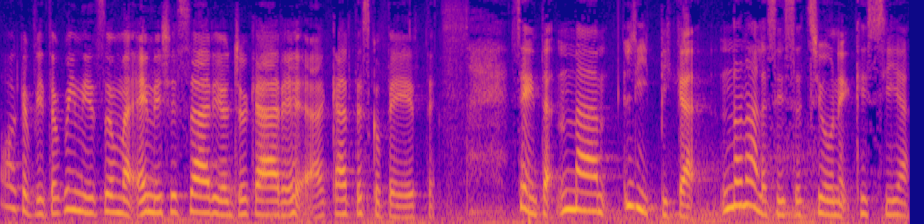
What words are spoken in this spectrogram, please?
Ho capito, quindi insomma è necessario giocare a carte scoperte. Senta, ma l'ippica non ha la sensazione che sia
